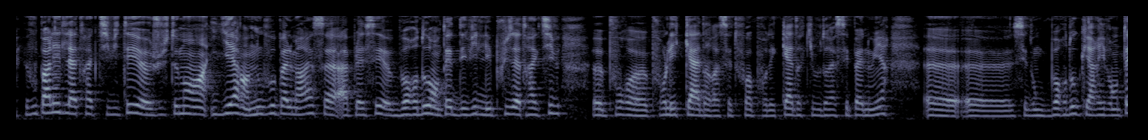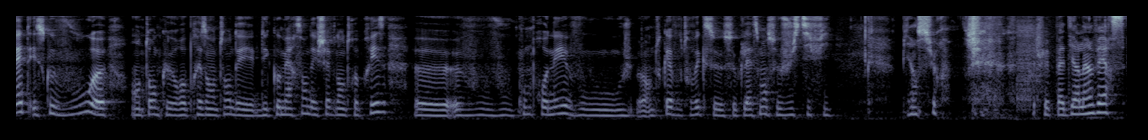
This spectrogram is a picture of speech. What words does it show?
Vous parliez de l'attractivité, euh, justement, hein, hier, un nouveau palmarès a placé euh, Bordeaux en tête des villes les plus attractives euh, pour, pour les cadres, cette fois, pour des cadres qui voudraient s'épanouir. c'est donc Bordeaux qui arrive en tête. Est-ce que vous, en tant que représentant des, commerçants, des chefs d'entreprise, vous, vous comprenez, vous, en tout cas, vous trouvez que ce classement se justifie? Bien sûr, je ne vais pas dire l'inverse.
